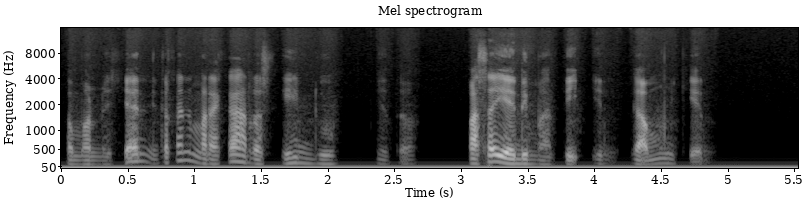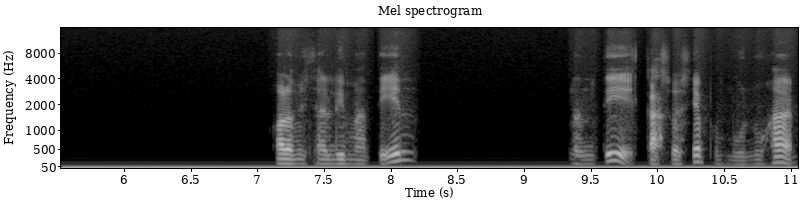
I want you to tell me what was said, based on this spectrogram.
kemanusiaan itu kan mereka harus hidup gitu masa ya dimatiin? Nggak mungkin. Kalau misalnya dimatiin nanti kasusnya pembunuhan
